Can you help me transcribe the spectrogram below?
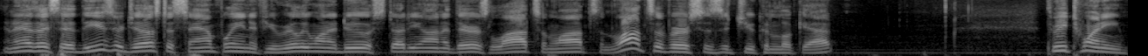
And as I said, these are just a sampling. If you really want to do a study on it, there's lots and lots and lots of verses that you can look at. 320.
